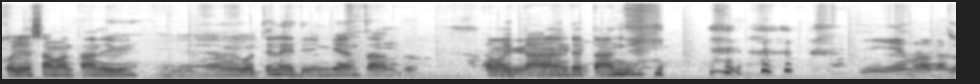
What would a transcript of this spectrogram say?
ಪೂಜೆ ಸಾಮಾನ್ ತಂದೀವಿ. ನಮಗೆ ಗೊತ್ತಿಲ್ಲ ಇದು ಹೆಂಗೆ ಅಂತ ಅಂದು. ತಾನಂತೆ ತಂದಿ ಏನ್ ಮಾಡಲ್ಲ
